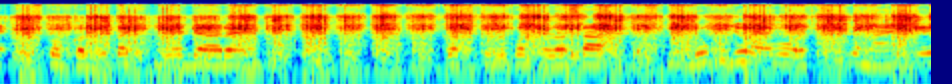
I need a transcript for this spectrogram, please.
इसको कभी कट किया जा रहा है। कस्टर्ड को थोड़ा सा इसकी लुक जो है वो अच्छी बनाएँगे।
